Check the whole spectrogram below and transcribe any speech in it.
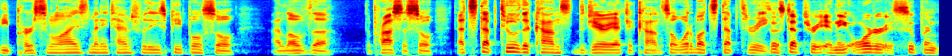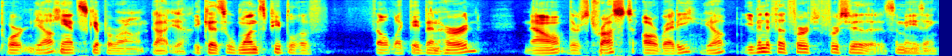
depersonalized many times for these people. So i love the the process so that's step two of the cons the geriatric consult what about step three So step three, and the order is super important. Yep. You can't skip around got you because once people have felt like they've been heard, now there's trust already. yep Even if the first first visit, it's amazing.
